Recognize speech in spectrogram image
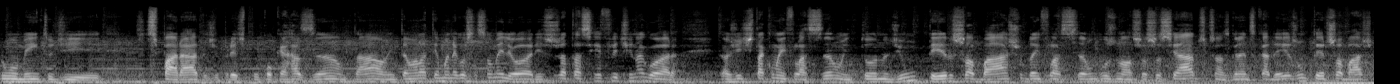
no momento de, disparada de preço por qualquer razão, tal. Então, ela tem uma negociação melhor. Isso já está se refletindo agora. Então, a gente está com uma inflação em torno de um terço abaixo da inflação dos nossos associados, que são as grandes cadeias, um terço abaixo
